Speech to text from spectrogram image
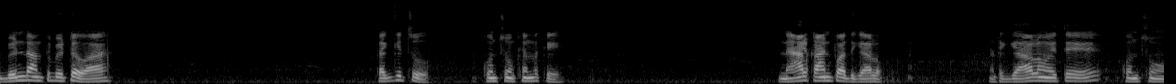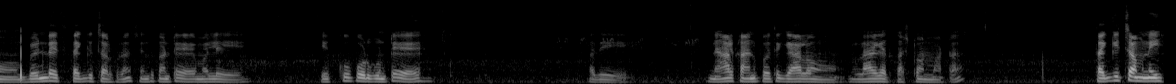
బెండ్ అంత పెట్టావా? తగ్గించు కొంచెం కిందకి. నేల కానిపోద్ది గాలం. అంటే గాలం అయితే కొంచెం బెండ్ అయితే తగ్గించాలి ఫ్రెండ్స్. ఎందుకంటే మళ్ళీ ఎక్కువ పొడుగుంటే అది నేల కానిపోతే గాలం లాగేది కష్టం అనమాట తగ్గించాము నెయ్యి.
